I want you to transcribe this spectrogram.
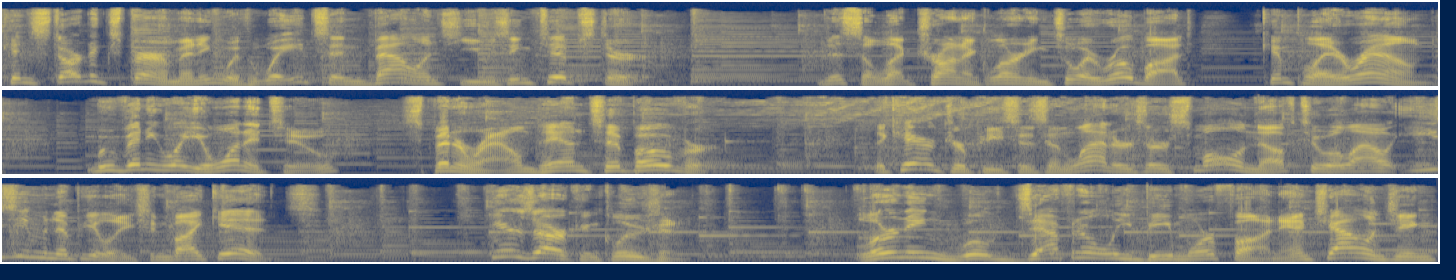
can start experimenting with weights and balance using Tipster. This electronic learning toy robot can play around, move any way you want it to, spin around, and tip over. The character pieces and ladders are small enough to allow easy manipulation by kids. Here's our conclusion. Learning will definitely be more fun and challenging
